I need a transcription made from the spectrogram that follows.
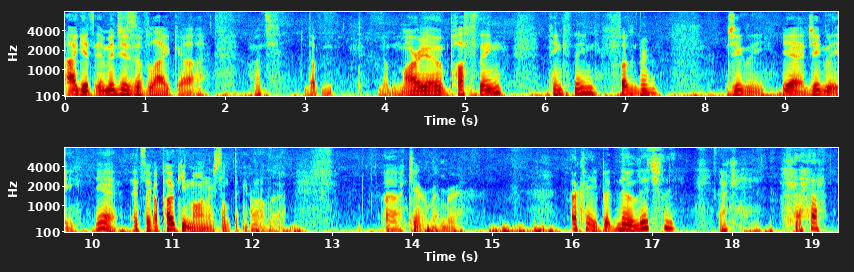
I get images of like uh what's the the Mario puff thing, pink thing, floating around. Jiggly. Yeah, Jiggly. Yeah. It's like a Pokemon or something. I don't know. Uh, I can't remember. Okay, but no, literally. Okay.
